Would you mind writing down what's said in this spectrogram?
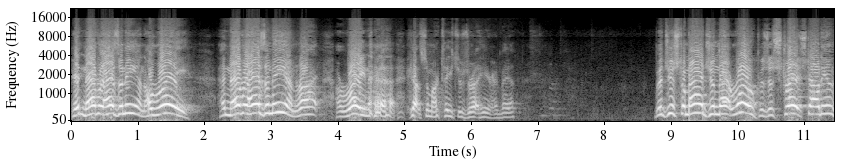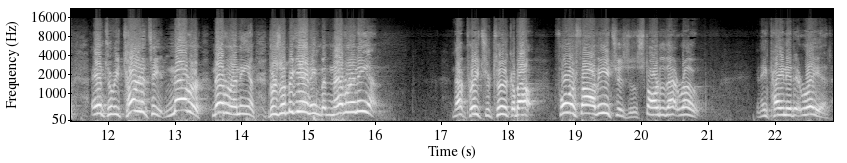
It never has an end. A ray. It never has an end, right? A ray. Got some of our teachers right here, amen. But just imagine that rope as it's stretched out in, into eternity. Never, never an end. There's a beginning, but never an end. That preacher took about four or five inches of the start of that rope, and he painted it red.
